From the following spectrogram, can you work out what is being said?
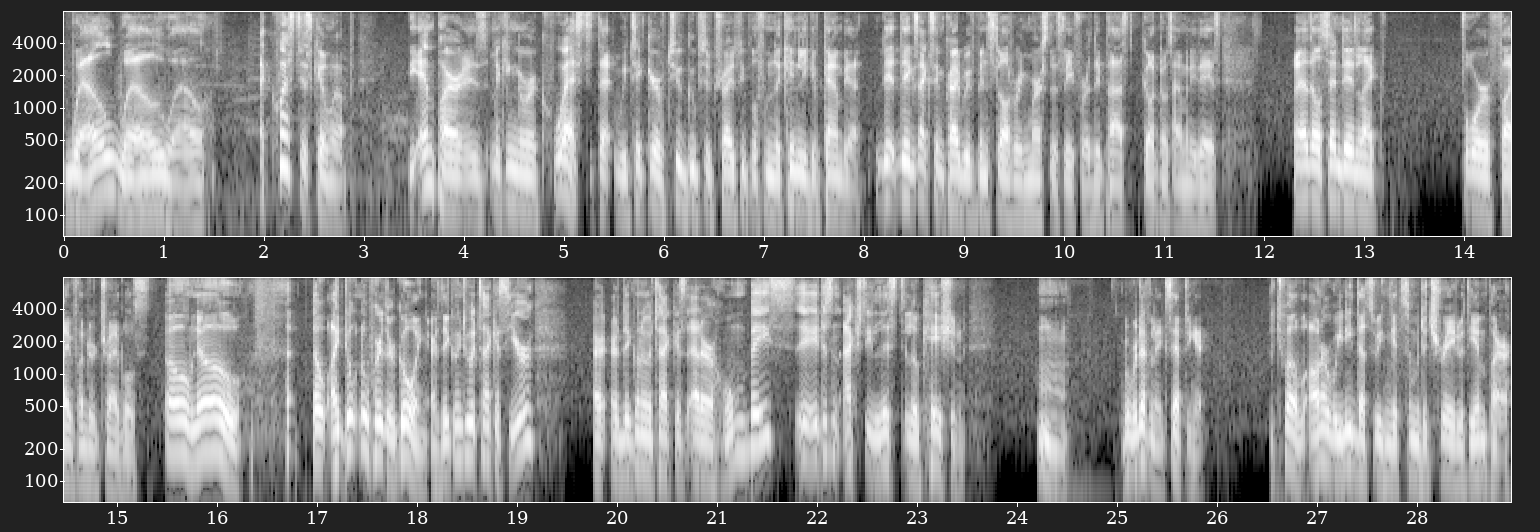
Well, well, well. A quest has come up. The Empire is making a request that we take care of two groups of tribespeople from the Kinleague of Cambia. The, the exact same crowd we've been slaughtering mercilessly for the past god knows how many days. Uh, they'll send in like four or five hundred tribals. Oh no! Though I don't know where they're going. Are they going to attack us here? Are, are they going to attack us at our home base? It doesn't actually list a location. Hmm. Well, we're definitely accepting it. The 12 honor, we need that so we can get someone to trade with the Empire.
